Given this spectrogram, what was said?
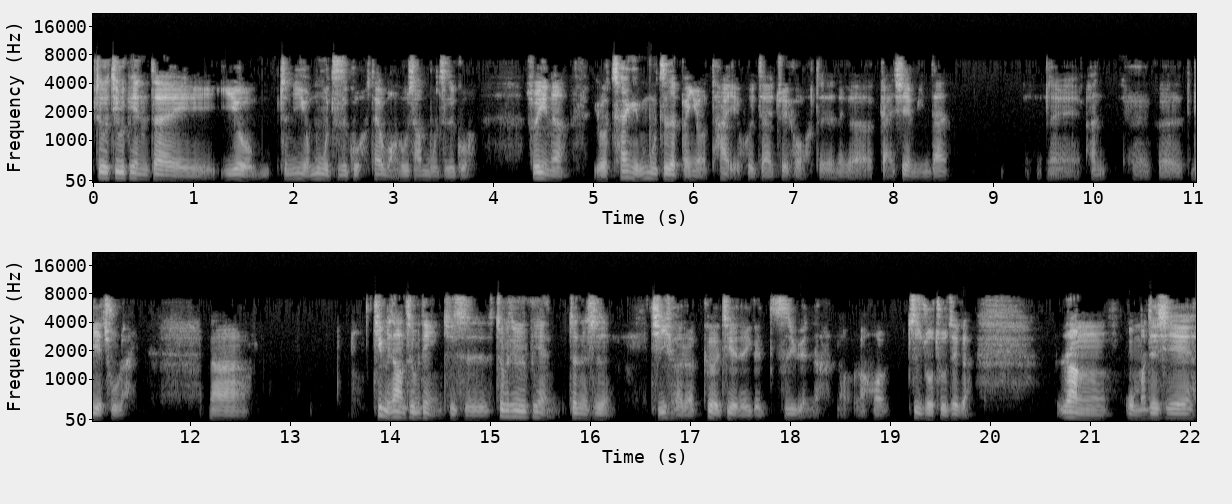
这个纪录片在也有曾经有募资过，在网络上募资过，所以呢，有参与募资的朋友，他也会在最后的那个感谢名单，按那个列出来。那基本上这部电影其实这部纪录片真的是集合了各界的一个资源呐，然后制作出这个，让我们这些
